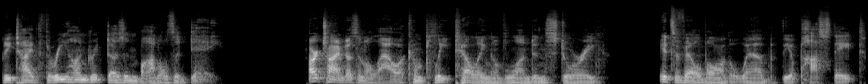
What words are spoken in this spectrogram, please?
but he tied 300 dozen bottles a day. Our time doesn't allow a complete telling of London's story. It's available on the web, The Apostate.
